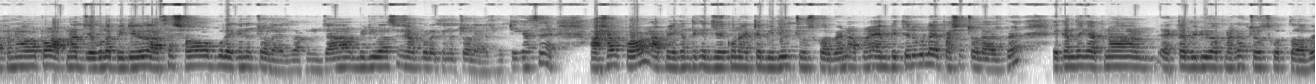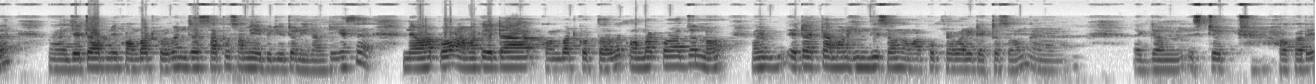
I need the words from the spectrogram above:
ওপেন হওয়ার পর আপনার যেগুলো ভিডিও আছে সবগুলো এখানে চলে আসবে। আপনার যা ভিডিও আছে সবগুলো এখানে চলে আসবে, ঠিক আছে? আসার পর আপনি এখান থেকে যে কোনো একটা ভিডিও চুজ করবেন। আপনার এমপি গুলো এই পাশে চলে আসবে। এখান থেকে আপনার একটা ভিডিও আপনাকে চুজ করতে হবে যেটা আপনি কনভার্ট করবেন। জাস্ট সাপোজ আমি এই ভিডিওটা নিলাম, ঠিক আছে? নেওয়ার পর আমাকে এটা কনভার্ট করতে হবে। কনভার্ট করার জন্য আমি, এটা একটা আমার হিন্দি সং আমার খুব ফেভারিট একটা সং একজন স্টেট হকারে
